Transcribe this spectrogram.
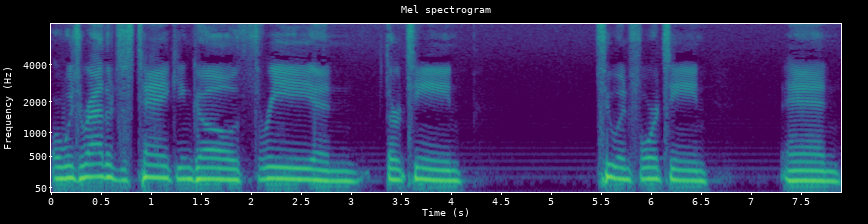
or would you rather just tank and go three and 13, two and fourteen, and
